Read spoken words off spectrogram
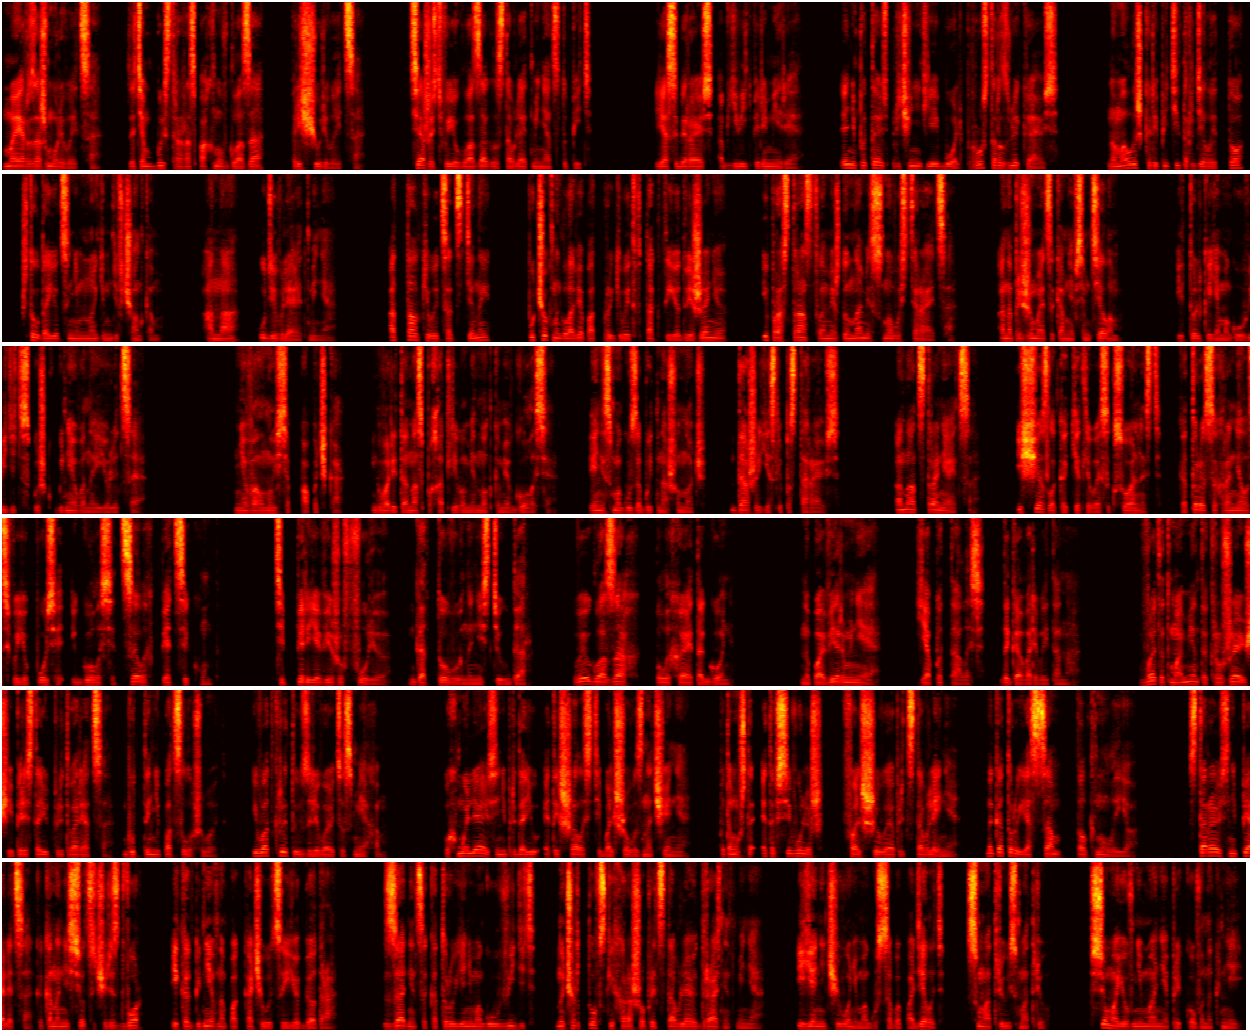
Мэйр зажмуривается, затем, быстро распахнув глаза, прищуривается. Тяжесть в ее глазах заставляет меня отступить. Я собираюсь объявить перемирие. Я не пытаюсь причинить ей боль, просто развлекаюсь. Но малышка-репетитор делает то, что удается немногим девчонкам. Она удивляет меня отталкивается от стены, пучок на голове подпрыгивает в такт ее движению, и пространство между нами снова стирается. Она прижимается ко мне всем телом, и только я могу увидеть вспышку гнева на ее лице. «Не волнуйся, папочка», — говорит она с похотливыми нотками в голосе. «Я не смогу забыть нашу ночь, даже если постараюсь». Она отстраняется. Исчезла кокетливая сексуальность, которая сохранялась в ее позе и голосе целых пять секунд. Теперь я вижу фурию, готовую нанести удар. В ее глазах полыхает огонь. «Но поверь мне, я пыталась», — договаривает она. В этот момент окружающие перестают притворяться, будто не подслушивают, и в открытую заливаются смехом. Ухмыляюсь и не придаю этой шалости большого значения, потому что это всего лишь фальшивое представление, на которое я сам толкнул ее. Стараюсь не пялиться, как она несется через двор и как гневно покачиваются ее бедра. Задница, которую я не могу увидеть, но чертовски хорошо представляю, дразнит меня. И я ничего не могу с собой поделать, смотрю и смотрю. Все мое внимание приковано к ней.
